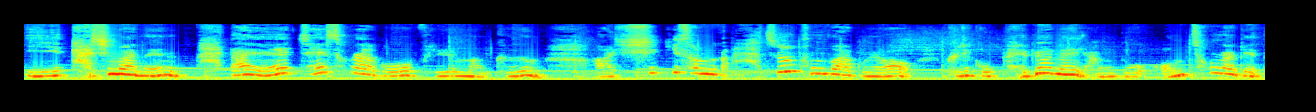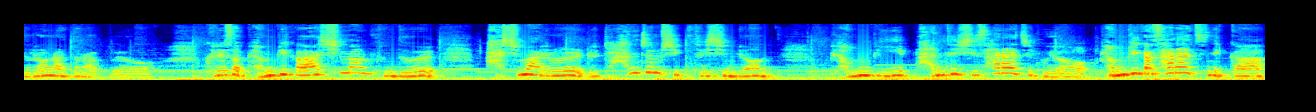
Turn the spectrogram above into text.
이 다시마는 바다의 채소라고 불릴 만큼 아, 식이섬유가 아주 풍부하고요. 그리고 배변의 양도 엄청나게 늘어나더라고요. 그래서 변비가 심한 분들 다시마를 이렇게 한 줌씩 드시면 변비 반드시 사라지고요. 변비가 사라지니까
